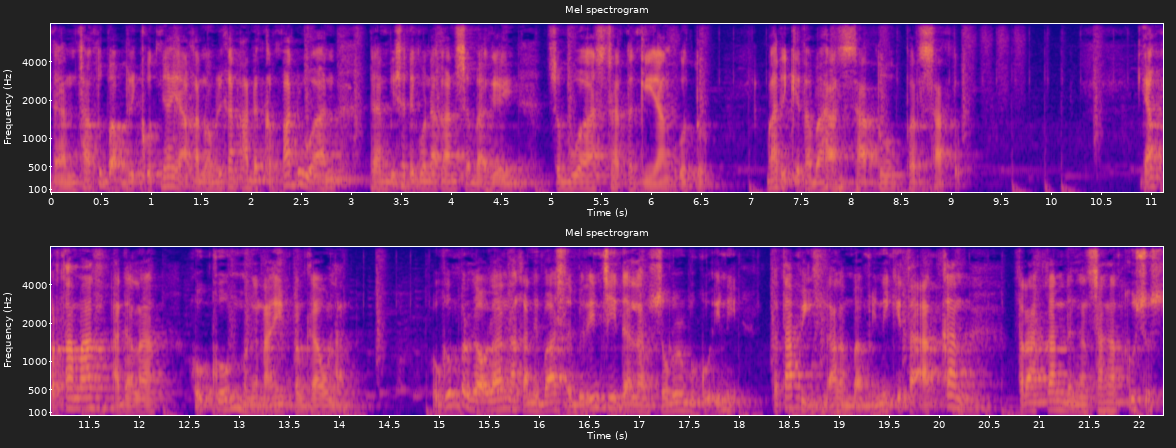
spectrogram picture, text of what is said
dan satu bab berikutnya yang akan memberikan ada kepaduan dan bisa digunakan sebagai sebuah strategi yang utuh. Mari kita bahas satu persatu. Yang pertama adalah hukum mengenai pergaulan. Hukum pergaulan akan dibahas lebih rinci dalam seluruh buku ini. Tetapi dalam bab ini kita akan terahkan dengan sangat khusus.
